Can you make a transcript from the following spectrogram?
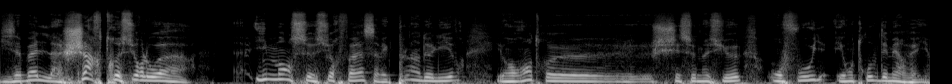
qui s'appelle la Chartre-sur-Loire. Immense surface avec plein de livres et on rentre euh, chez ce monsieur, on fouille et on trouve des merveilles.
